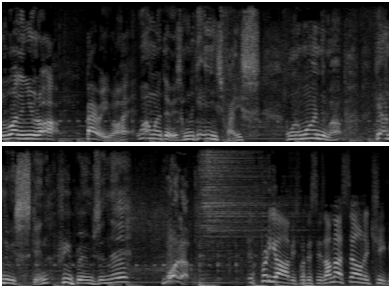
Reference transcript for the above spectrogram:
than running you lot up. Barry, right? What I'm going to do is I'm going to get in his face, I'm going to wind him up, get under his skin, a few booms in there, wallop. It's pretty obvious what this is. I'm not selling it cheap.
